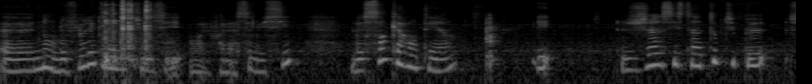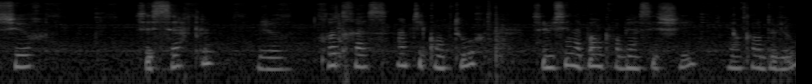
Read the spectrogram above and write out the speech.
Euh, non, le violet que j'avais utilisé, voilà celui-ci, le 141. Et j'insiste un tout petit peu sur ces cercles. Je retrace un petit contour. Celui-ci n'a pas encore bien séché, il y a encore de l'eau.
